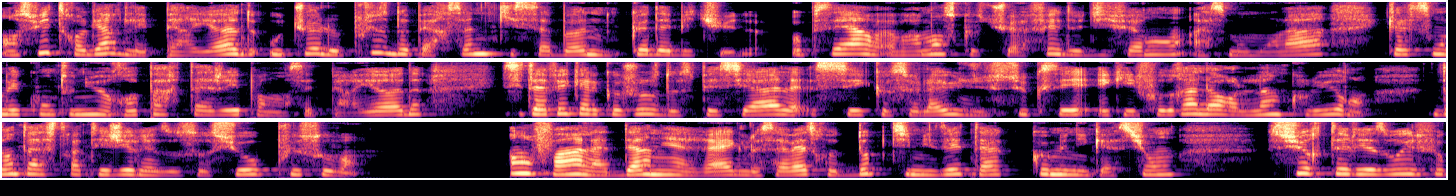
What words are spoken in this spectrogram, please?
Ensuite, regarde les périodes où tu as le plus de personnes qui s'abonnent que d'habitude. Observe vraiment ce que tu as fait de différent à ce moment-là, quels sont les contenus repartagés pendant cette période. Si tu as fait quelque chose de spécial, c'est que cela a eu du succès et qu'il faudra alors l'inclure dans ta stratégie réseaux sociaux plus souvent. Enfin, la dernière règle, ça va être d'optimiser ta communication. Sur tes réseaux, il faut,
